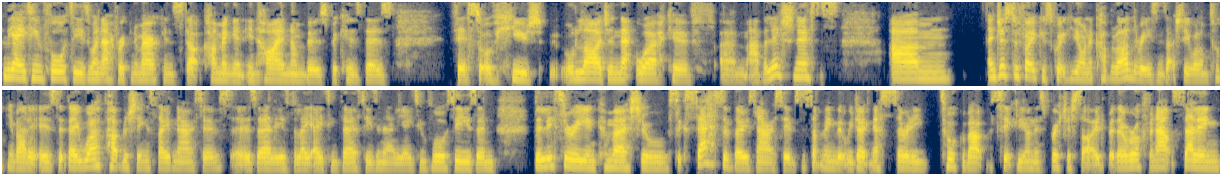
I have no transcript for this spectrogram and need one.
the 1840s when African Americans start coming in in higher numbers because there's this sort of huge or larger network of um, abolitionists. Um, and just to focus quickly on a couple of other reasons, actually, while I'm talking about it, is that they were publishing slave narratives as early as the late 1830s and early 1840s. And the literary and commercial success of those narratives is something that we don't necessarily talk about, particularly on this British side. But they were often outselling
